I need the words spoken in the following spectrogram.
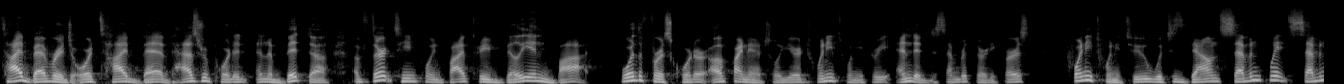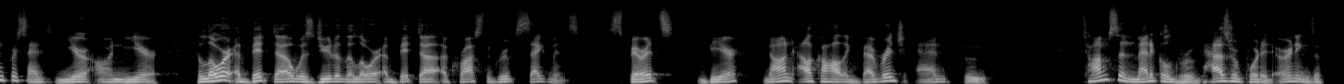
Thai Beverage or Thai Bev has reported an EBITDA of 13.53 billion baht for the first quarter of financial year 2023 ended December 31st, 2022, which is down 7.7% year on year. The lower EBITDA was due to the lower EBITDA across the group's segments: spirits, beer, non-alcoholic beverage, and food. Thomson Medical Group has reported earnings of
